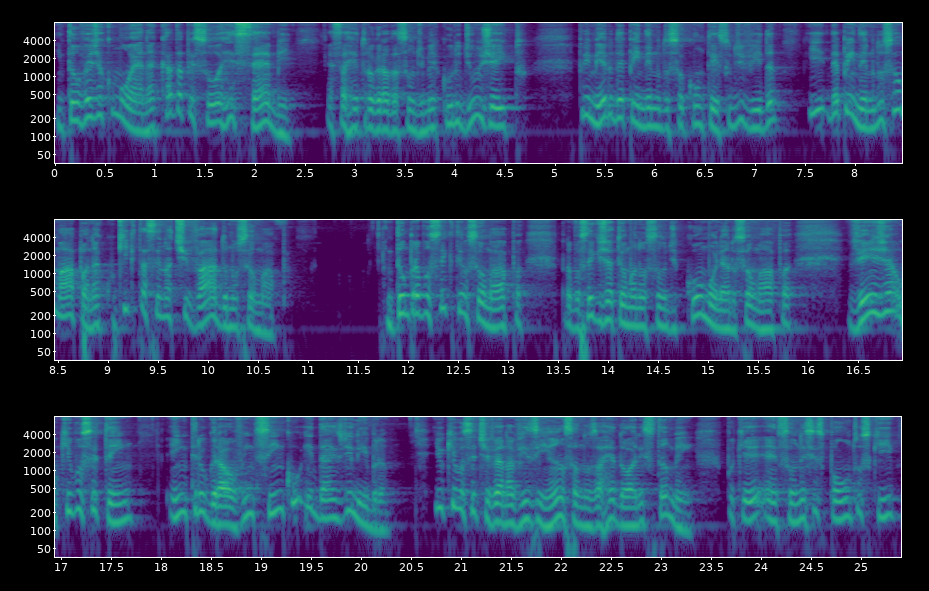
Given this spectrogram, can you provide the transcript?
Então veja como é, né? Cada pessoa recebe essa retrogradação de Mercúrio de um jeito. Primeiro, dependendo do seu contexto de vida e dependendo do seu mapa, né? O que está sendo ativado no seu mapa. Então, para você que tem o seu mapa, para você que já tem uma noção de como olhar o seu mapa, veja o que você tem entre o grau 25 e 10 de Libra. E o que você tiver na vizinhança, nos arredores também, porque é, são nesses pontos que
